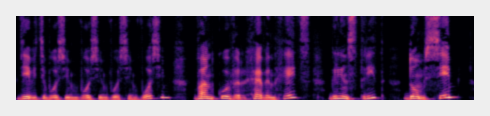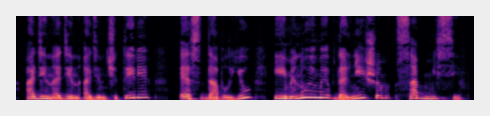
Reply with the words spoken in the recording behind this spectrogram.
98888, Ванкувер Хевен Хейтс, Грин-стрит, дом 7, 1114, SW и именуемый в дальнейшем «Сабмиссив».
